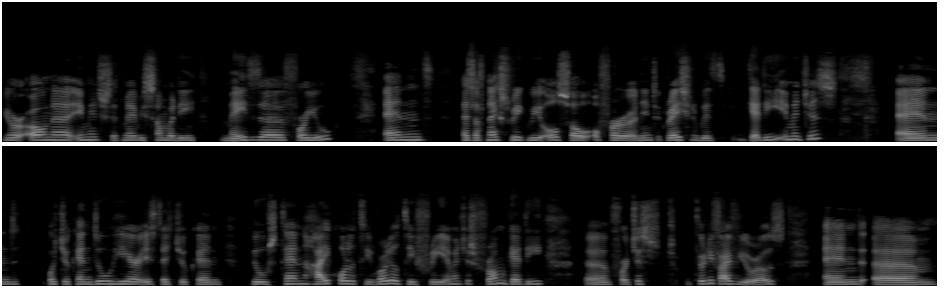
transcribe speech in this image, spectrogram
your own uh, image that maybe somebody made uh, for you. And as of next week, we also offer an integration with Getty images. And what you can do here is that you can use 10 high quality royalty free images from Getty uh, for just 35 euros. And um,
